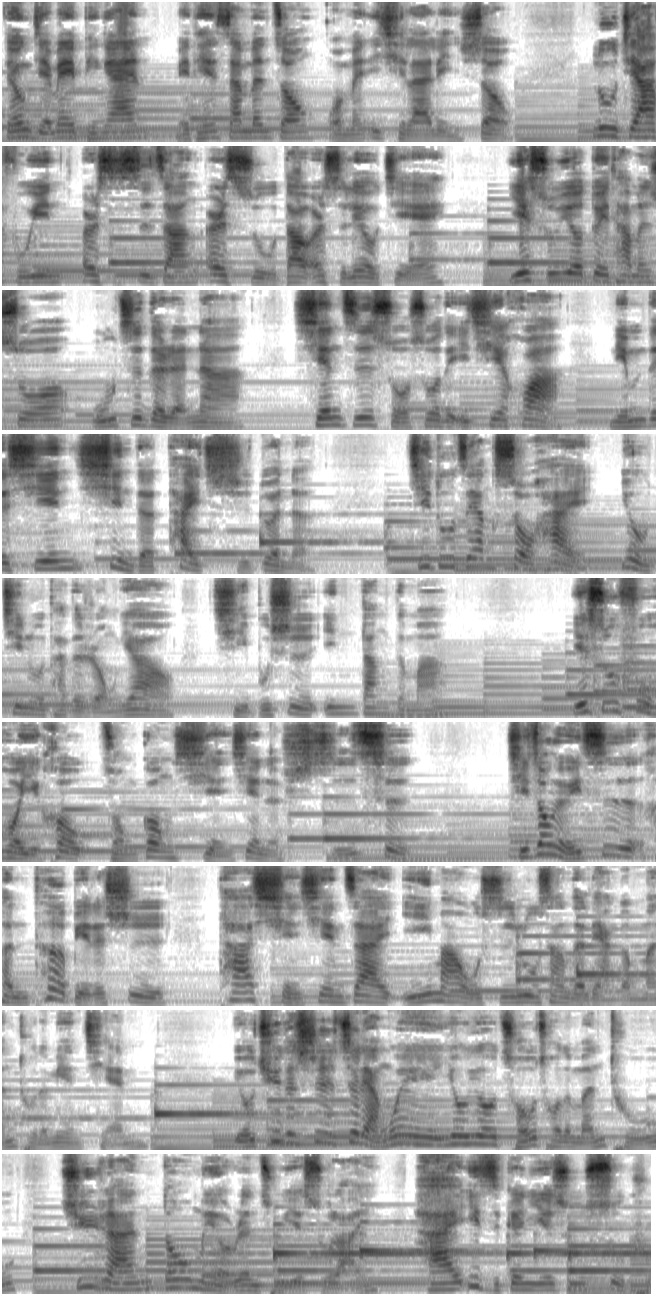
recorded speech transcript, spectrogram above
弟兄姐妹平安，每天三分钟，我们一起来领受路加福音二十四章二十五到二十六节。耶稣又对他们说：“无知的人哪，先知所说的一切话，你们的心信得太迟钝了。基督这样受害，又进入他的荣耀，岂不是应当的吗？”耶稣复活以后，总共显现了十次，其中有一次很特别的是，他显现在以马忤斯路上的两个门徒的面前。有趣的是，这两位忧忧愁愁的门徒，居然都没有认出耶稣来，还一直跟耶稣诉苦。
